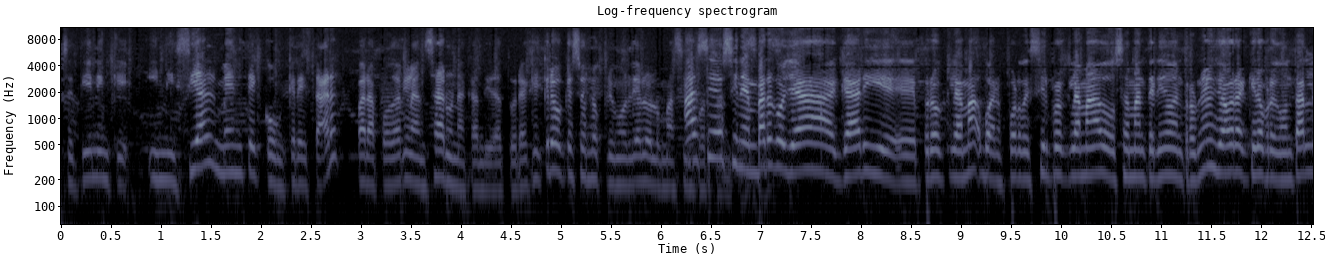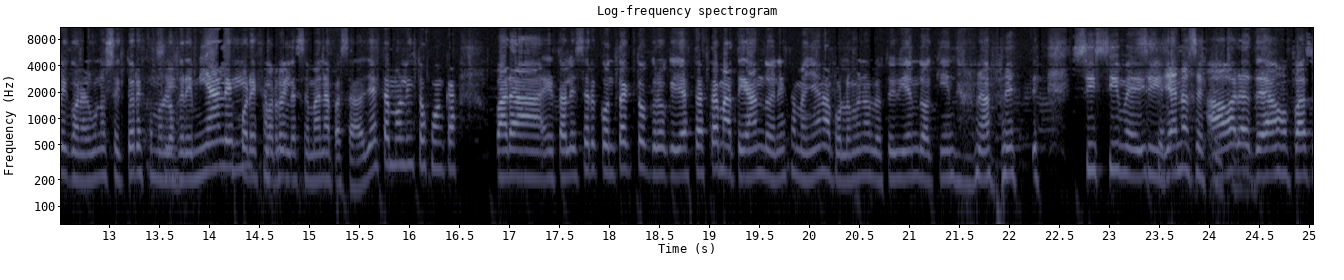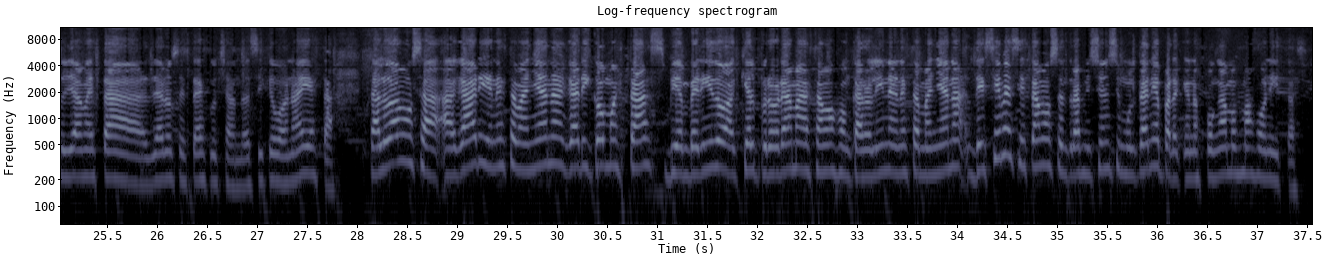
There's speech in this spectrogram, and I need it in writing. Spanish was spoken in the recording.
se tienen que inicialmente concretar para poder lanzar una candidatura, que creo que eso es lo primordial o lo más importante. Ha sido, sin embargo, ya Gary eh, proclamado, bueno, por decir proclamado, se ha mantenido en reuniones y ahora quiero preguntarle con algunos sectores como los gremiales, por ejemplo, la semana pasada. Ya estamos listos, Juanca, para establecer contacto, creo que ya está, está mateando en esta mañana, por lo menos lo estoy viendo aquí internamente. Sí, sí, me dice. Sí, ya nos escucha. Ahora te damos paso, ya me está, ya nos está escuchando, así que bueno, ahí está. Saludamos a, a Gary en esta mañana. Gary, ¿cómo estás? Bienvenido aquí al programa. Estamos con Carolina en esta mañana. Decime si estamos en transmisión simultánea para que nos pongamos más bonitas.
